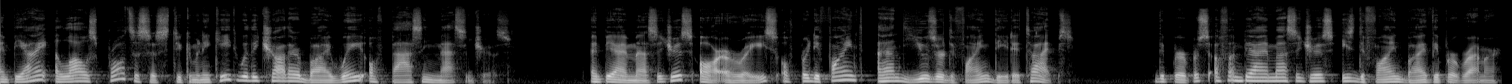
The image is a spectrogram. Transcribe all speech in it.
MPI allows processors to communicate with each other by way of passing messages. MPI messages are arrays of predefined and user-defined data types. The purpose of MPI messages is defined by the programmer.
